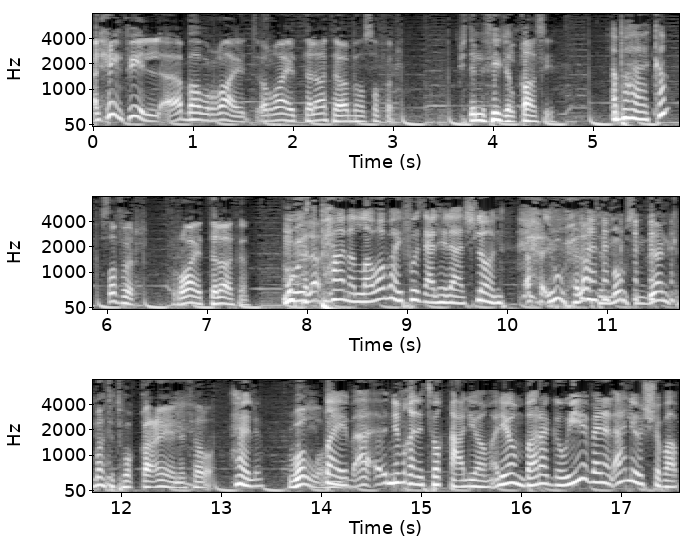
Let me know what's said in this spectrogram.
الحين في الابها والرايد. الرايد ثلاثة أبها صفر. إيش النتيجة القاسية؟ أبها كم؟ صفر. الرايد ثلاثة. مو حالات سبحان الله وأبها يفوز على الهلال. شلون؟ هو حالات الموسم ذا انك ما تتوقعينه ترى. حلو. والله. طيب آه، نبغى نتوقع اليوم. اليوم مباراة قوية بين الأهلي والشباب.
